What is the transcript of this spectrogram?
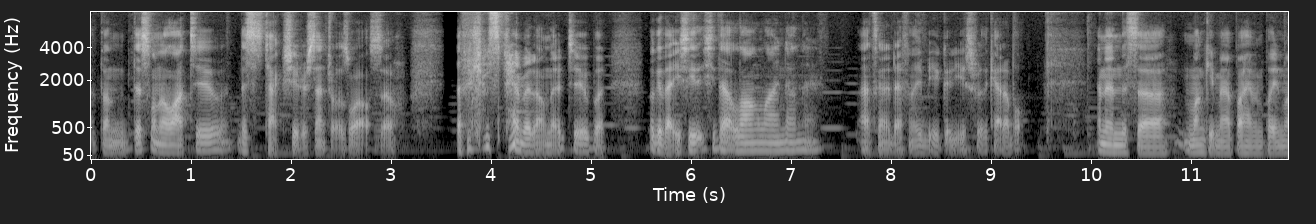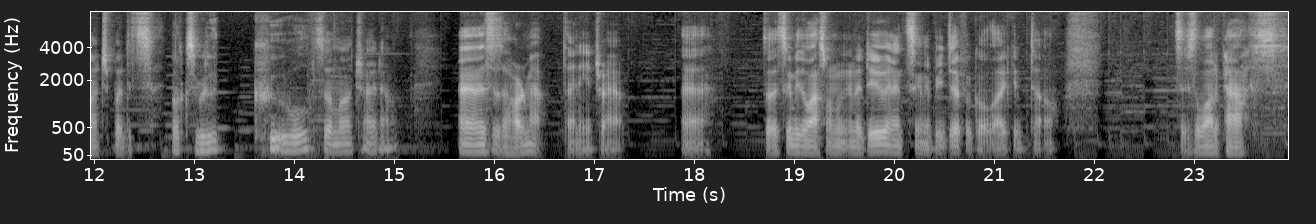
I've done this one a lot too. This is Tack Shooter Central as well, so definitely gonna spam it on there too. But look at that. You see see that long line down there? That's gonna definitely be a good use for the catapult. And then this uh, monkey map I haven't played much, but it looks really cool, so I'm gonna try it out. And this is a hard map that I need to try out. Uh, so it's gonna be the last one we're gonna do, and it's gonna be difficult, I can tell. So there's a lot of paths.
